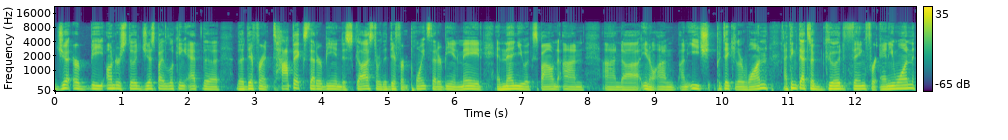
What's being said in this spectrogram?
ju- or be understood just by looking at the, the different topics that are being discussed or the different points that are being made, and then you expound on on uh, you know on on each particular one. I think that's a good thing for anyone,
